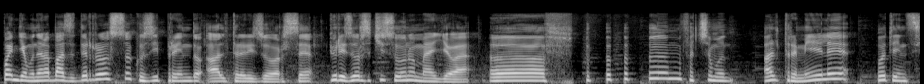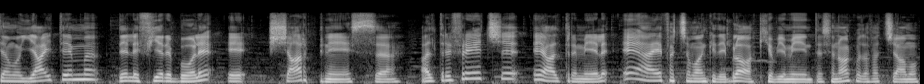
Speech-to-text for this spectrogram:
Poi andiamo nella base del rosso, così prendo altre risorse. Più risorse ci sono, meglio è. Uh, facciamo altre mele. Potenziamo gli item delle fiere bole e sharpness altre frecce e altre mele. E ah, facciamo anche dei blocchi, ovviamente, se no cosa facciamo?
